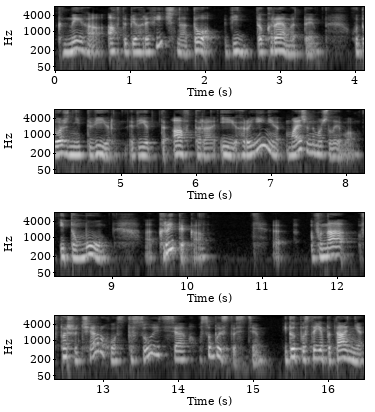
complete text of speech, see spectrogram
книга автобіографічна, то відокремити художній твір від автора і героїні майже неможливо. І тому е, критика, е, вона в першу чергу стосується особистості. І тут постає питання,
